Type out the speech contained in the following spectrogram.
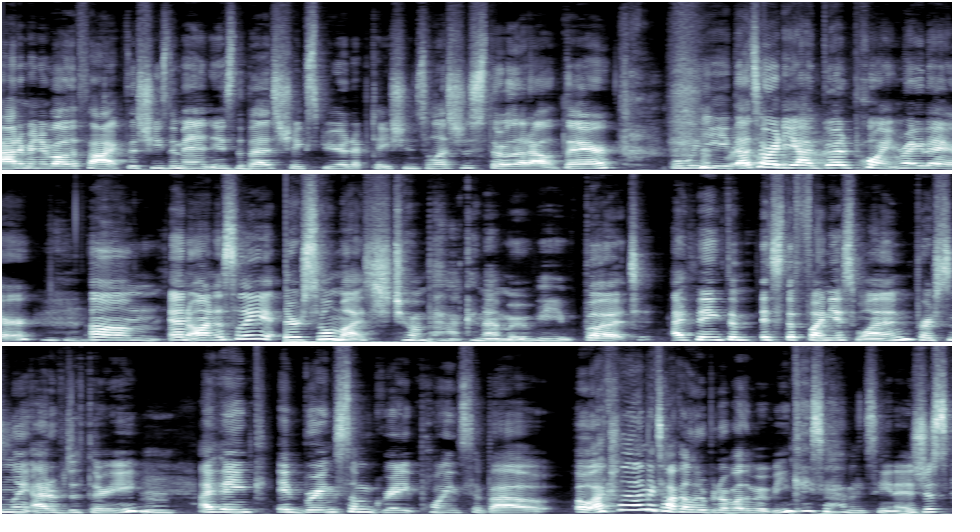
adamant about the fact that She's the Man is the best Shakespeare adaptation. So let's just throw that out there. We that's already a good point right there. Um, and honestly, there's so much to unpack in that movie, but I think the it's the funniest one personally out of the three. Mm. I think it brings some great points about. Oh, actually, let me talk a little bit about the movie in case you haven't seen it. It's just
